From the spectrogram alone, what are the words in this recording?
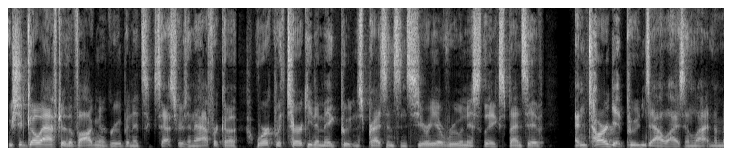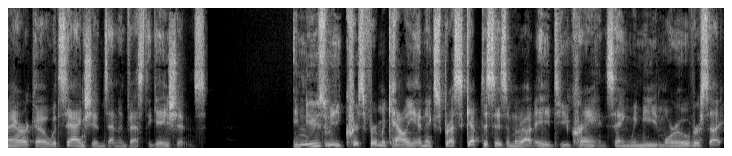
We should go after the Wagner Group and its successors in Africa, work with Turkey to make Putin's presence in Syria ruinously expensive, and target Putin's allies in Latin America with sanctions and investigations. In Newsweek, Christopher McCallion expressed skepticism about aid to Ukraine, saying we need more oversight.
